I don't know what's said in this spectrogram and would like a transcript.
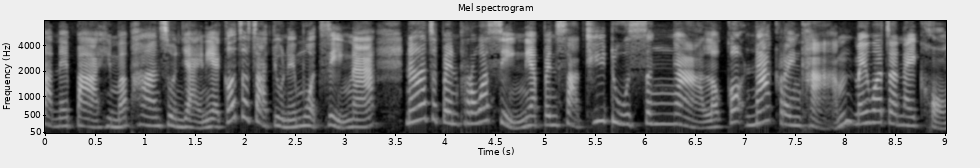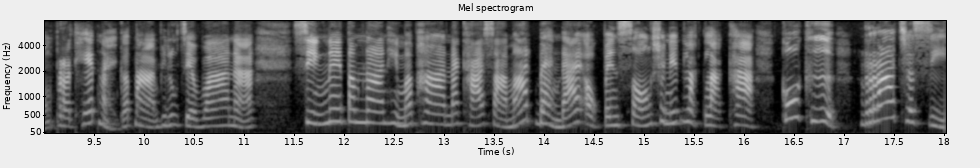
สัตว์ในป่าหิมพานส่วนใหญ่เนี่ยก็จะจัดอยู่ในหมวดสิงนะ น่าจะเป็นเพราะว่าสิงเนี่ยเป็นสัตว์ที่ดูสง่าแล้วก็น่าเกรงขาม ไม่ว่าจะในของประเทศไหนก็ตามพี่ลูกเจี๊ยบว่านะ สิงในตำนานหิมพานนะคะ สามารถแบ่งได้ออกเป็น 2 ชนิดหลักๆค่ะ ก็คือ ราชสี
